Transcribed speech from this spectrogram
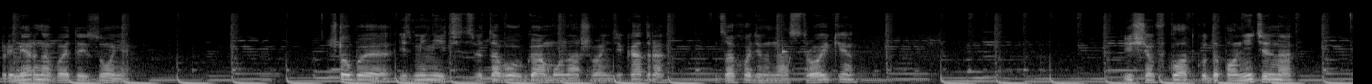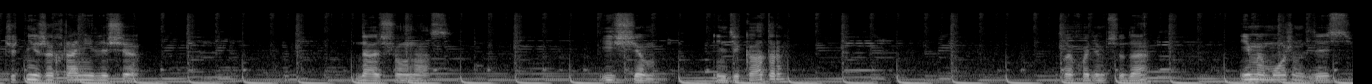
Примерно в этой зоне. Чтобы изменить цветовую гамму нашего индикатора, заходим в настройки, ищем вкладку дополнительно, чуть ниже хранилища, Дальше у нас ищем индикатор. Заходим сюда. И мы можем здесь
